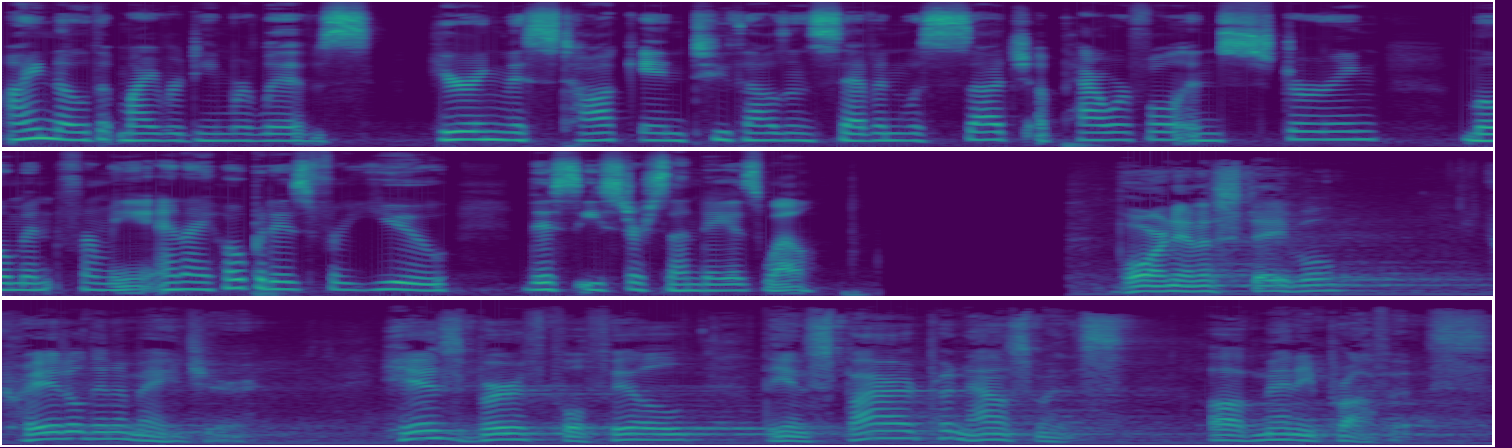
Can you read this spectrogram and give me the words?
I Know That My Redeemer Lives. Hearing this talk in 2007 was such a powerful and stirring moment for me, and I hope it is for you this Easter Sunday as well. Born in a stable, cradled in a manger, his birth fulfilled the inspired pronouncements of many prophets.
